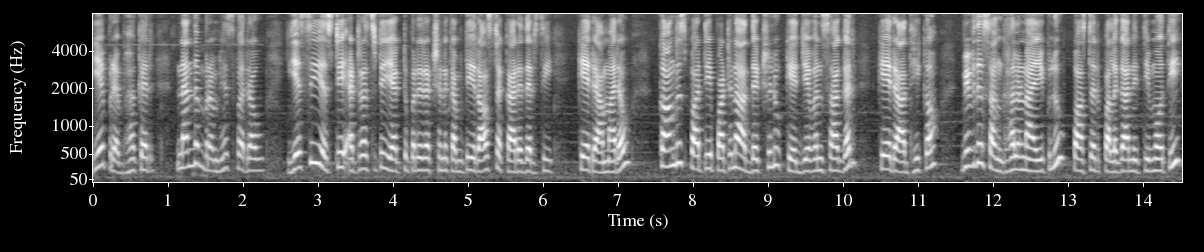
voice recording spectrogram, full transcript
A Prabhakar Nandam Brahmeswararao SC ST atrocity act పరిరక్షణ కమిటీ రాష్ట్ర కార్యదర్శి కె. రామారావు కాంగ్రెస్ పార్టీ పట్టణ అధ్యక్షులు కె. జీవన్ సాగర్ కె. రాధిక వివిధ సంఘాల నాయకులు pastor Palagani Timothy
